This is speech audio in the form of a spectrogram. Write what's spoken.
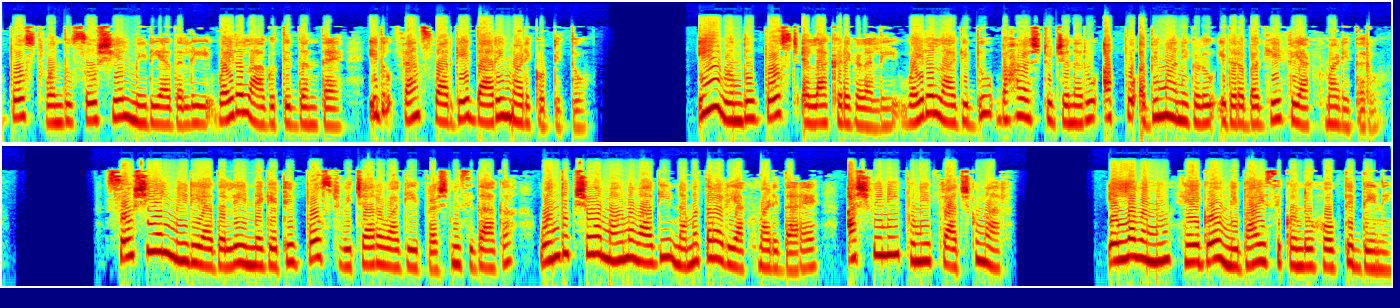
ಪೋಸ್ಟ್ ಒಂದು ಸೋಷಿಯಲ್ ಮೀಡಿಯಾದಲ್ಲಿ ವೈರಲ್ ಆಗುತ್ತಿದ್ದಂತೆ ಇದು ಫ್ಯಾನ್ಸ್ ವಾರ್ಗೆ ದಾರಿ ಮಾಡಿಕೊಟ್ಟಿತ್ತು. ಈ ಒಂದು ಪೋಸ್ಟ್ ಎಲ್ಲಾ ಕಡೆಗಳಲ್ಲಿ ವೈರಲ್ ಆಗಿದ್ದು ಬಹಳಷ್ಟು ಜನರು ಅಪ್ಪು ಅಭಿಮಾನಿಗಳು ಇದರ ಬಗ್ಗೆ ರಿಯಾಕ್ಟ್ ಮಾಡಿದ್ದರು. ಸೋಷಿಯಲ್ ಮೀಡಿಯಾದಲ್ಲಿ ನೆಗೆಟಿವ್ ಪೋಸ್ಟ್ ವಿಚಾರವಾಗಿ ಪ್ರಶ್ನಿಸಿದಾಗ ಒಂದು ಕ್ಷಣ ಮೌನವಾಗಿ ನಮತರ ರಿಯಾಕ್ಟ್ ಮಾಡಿದ್ದಾರೆ ಅಶ್ವಿನಿ, ಪುನೀತ್ ರಾಜ್ಕುಮಾರ್. ಎಲ್ಲವನ್ನೂ ಹೇಗೋ ನಿಭಾಯಿಸಿಕೊಂಡು ಹೋಗ್ತಿದ್ದೀನಿ.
